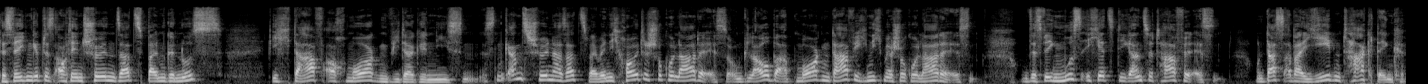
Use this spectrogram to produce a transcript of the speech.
Deswegen gibt es auch den schönen Satz beim Genuss, ich darf auch morgen wieder genießen. Ist ein ganz schöner Satz, weil wenn ich heute Schokolade esse und glaube, ab morgen darf ich nicht mehr Schokolade essen und deswegen muss ich jetzt die ganze Tafel essen und das aber jeden Tag denke,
